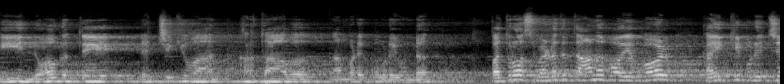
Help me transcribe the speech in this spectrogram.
ഈ ലോകത്തെ രക്ഷിക്കുവാൻ കർത്താവ് നമ്മുടെ കൂടെയുണ്ട്. പത്രോസ് വെള്ളത്തിൽ താണു പോയപ്പോൾ കൈക്ക് പിടിച്ച്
